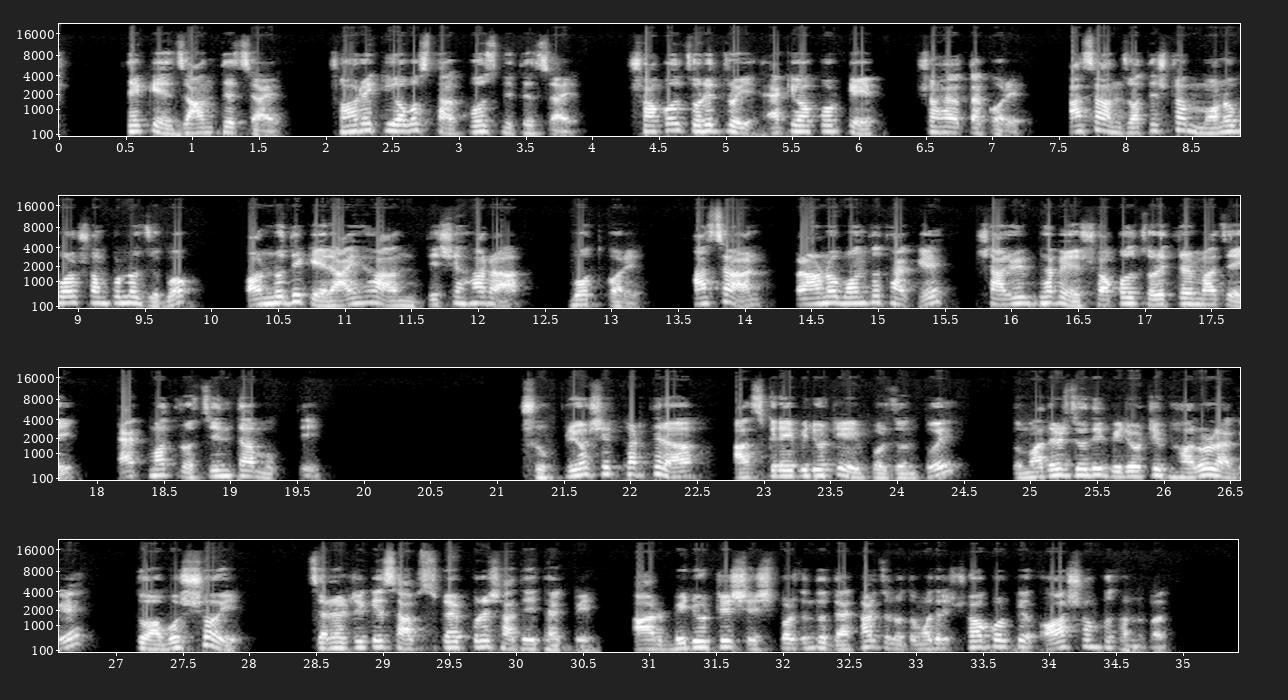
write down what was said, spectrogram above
থেকে জানতে চায়, শহরে কি অবস্থা খোঁজ নিতে চায়। সকল চরিত্রই একে অপরকে সহায়তা করে। হাসান যথেষ্ট মনোবল সম্পন্ন যুবক, অন্যদিকে রায়হান দিশেহারা বোধ করে। হাসান প্রাণবন্ত থাকে শারীরিকভাবে সকল চরিত্রের মাঝেই একমাত্র চিন্তা মুক্তি। সুপ্রিয় শিক্ষার্থীরা, আজকের এই ভিডিওটি এই পর্যন্তই। তোমাদের যদি ভিডিওটি ভালো লাগে, তো অবশ্যই চ্যানেলটিকে সাবস্ক্রাইব করে সাথেই থাকবে। আর ভিডিওটি শেষ পর্যন্ত দেখার জন্য তোমাদের সকলকে অসংখ্য ধন্যবাদ।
